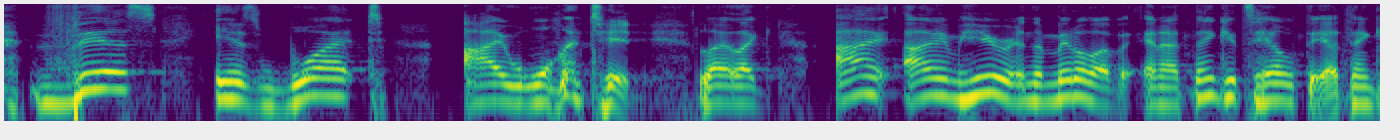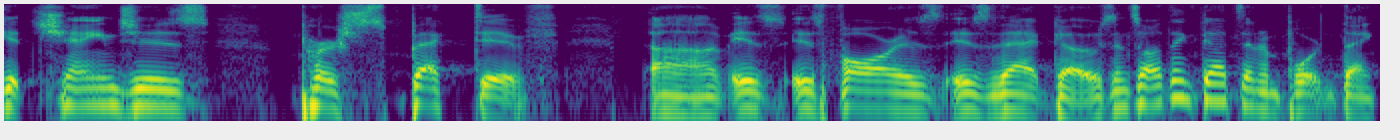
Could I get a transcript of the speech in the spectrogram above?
this is what I wanted. Like like I, I am here in the middle of it and I think it's healthy. I think it changes perspective uh, as as far as as that goes. And so I think that's an important thing,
